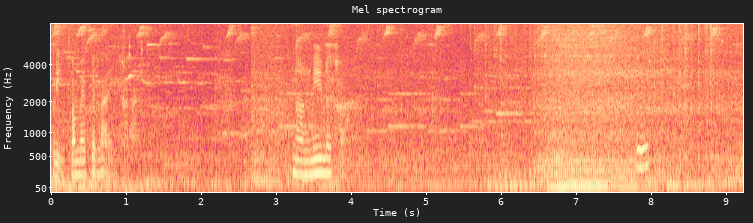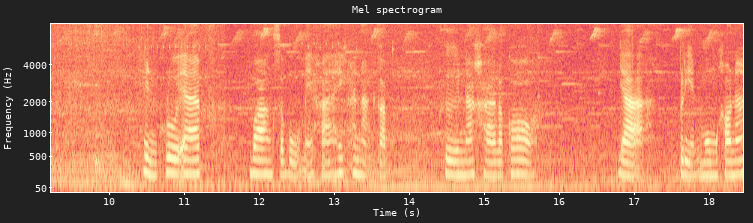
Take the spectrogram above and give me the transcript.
กลีบก็ไม่เป็นไรค่ะนอนมีดเลยค่ะ เห็นครูแอปวางสบู่ไหมคะ ให้ขนานกับพื้นนะคะ แล้วก็อย่าเปลี่ยนมุมเขานะ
